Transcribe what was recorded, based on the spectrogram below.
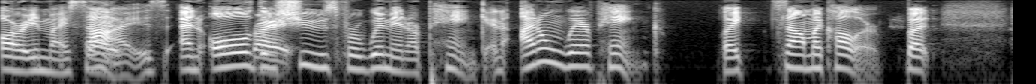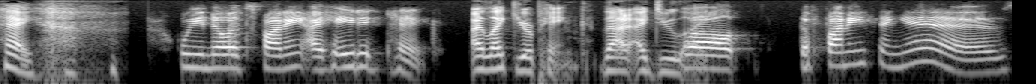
are in my size. Right. And all of right. the shoes for women are pink. And I don't wear pink. Like, it's not my color. But hey. well, you know, it's funny. I hated pink. I like your pink. That I do like. Well, the funny thing is,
